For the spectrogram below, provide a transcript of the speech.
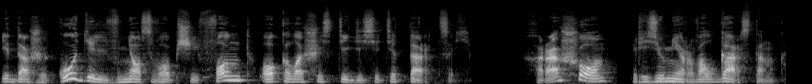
и даже Кугель внес в общий фонд около 60 терций. «Хорошо», — резюмировал Гарстанг.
